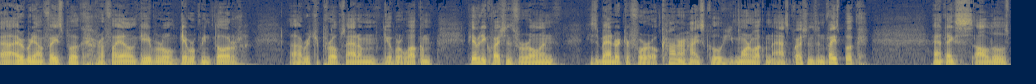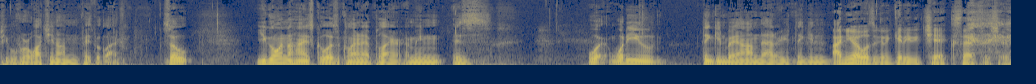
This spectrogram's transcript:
Uh, everybody on Facebook, Rafael, Gabriel, Gabriel Pintor, uh, Richard Probst, Adam, Gilbert, welcome. If you have any questions for Roland, he's the band director for O'Connor High School. You're more than welcome to ask questions in Facebook. And thanks all those people who are watching on Facebook Live. So, you go into high school as a clarinet player. I mean, is what what do you thinking beyond that? Are you thinking? I knew I wasn't going to get any chicks. That's for sure.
